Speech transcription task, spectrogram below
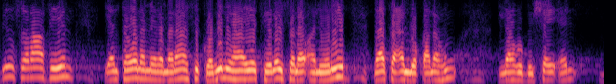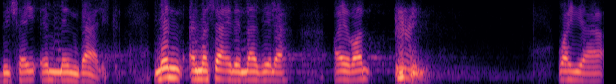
بانصرافهم ينتهون من المناسك وبنهايته ليس له أن ينيب لا تعلق له له بشيء بشيء من ذلك. من المسائل النازلة أيضا وهي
